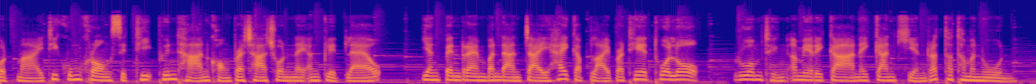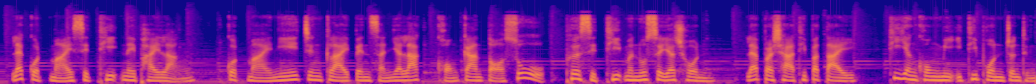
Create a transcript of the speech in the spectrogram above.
กฎหมายที่คุ้มครองสิทธิพื้นฐานของประชาชนในอังกฤษแล้ว ยังเป็นแรงบันดาลใจให้กับหลายประเทศทั่วโลก รวมถึงอเมริกาในการเขียนรัฐธรรมนูญ และกฎหมายสิทธิในภายหลัง กฎหมายนี้จึงกลายเป็นสัญญลักษณ์ของการต่อสู้เพื่อสิทธิมนุษยชน และประชาธิปไตยที่ยังคงมีอิทธิพลจนถึงปัจ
